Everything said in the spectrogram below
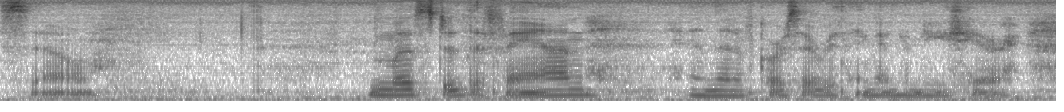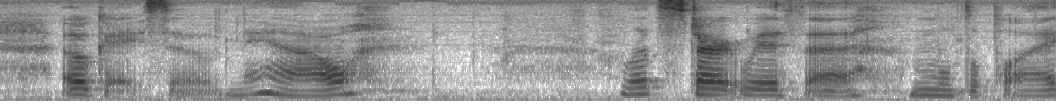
So, most of the fan, and then of course everything underneath here. Okay, so now Let's start with uh, multiply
